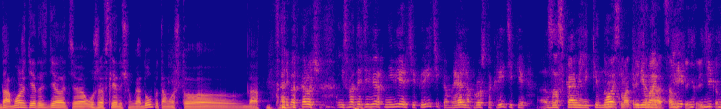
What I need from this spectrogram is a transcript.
Да, можете это сделать э, уже в следующем году, потому что, да, Да, ребят, короче, не смотрите вверх, не верьте критикам, реально просто критики э, заскамили кино. Не смотрите Лево- на оценки критиков.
